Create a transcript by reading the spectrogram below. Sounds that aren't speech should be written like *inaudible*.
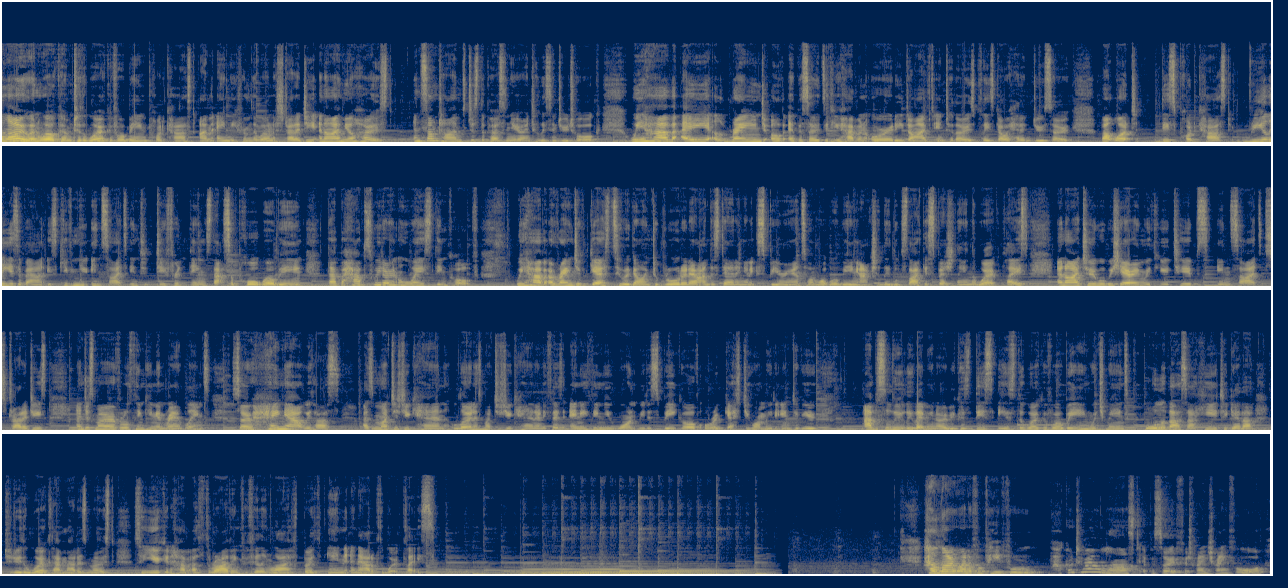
Hello, and welcome to the Work of Wellbeing podcast. I'm Amy from the Wellness Strategy, and I am your host and sometimes just the person you're going to listen to talk. We have a range of episodes. If you haven't already dived into those, please go ahead and do so. But what this podcast really is about is giving you insights into different things that support well-being that perhaps we don't always think of. We have a range of guests who are going to broaden our understanding and experience on what well-being actually looks like, especially in the workplace. And I too will be sharing with you tips, insights, strategies, and just my overall thinking and ramblings. So hang out with us as much as you can, learn as much as you can, and if there's anything you want me to speak of or a guest you want me to interview, absolutely let me know because this is the work of well-being which means all of us are here together to do the work that matters most so you can have a thriving fulfilling life both in and out of the workplace. Hello wonderful people. Welcome to our last episode for 2024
